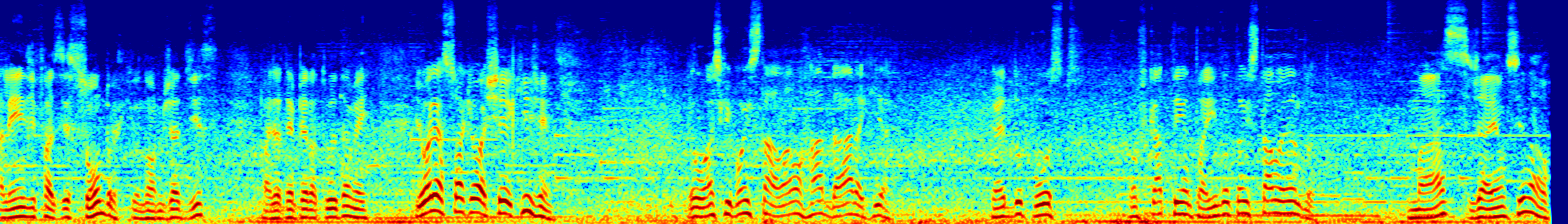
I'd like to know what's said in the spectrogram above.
Além de fazer sombra, que o nome já diz, mas a temperatura também. E olha só que eu achei aqui, gente. Eu acho que vão instalar um radar aqui, ó, perto do posto. Vão ficar atento, ainda estão instalando. Mas já é um sinal.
